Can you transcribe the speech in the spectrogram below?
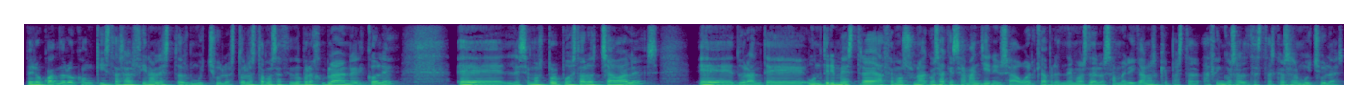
pero cuando lo conquistas al final esto es muy chulo. Esto lo estamos haciendo, por ejemplo, en el cole. Eh, les hemos propuesto a los chavales eh, durante un trimestre hacemos una cosa que se llama Genius Hour, que aprendemos de los americanos que hacen cosas de estas cosas muy chulas.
